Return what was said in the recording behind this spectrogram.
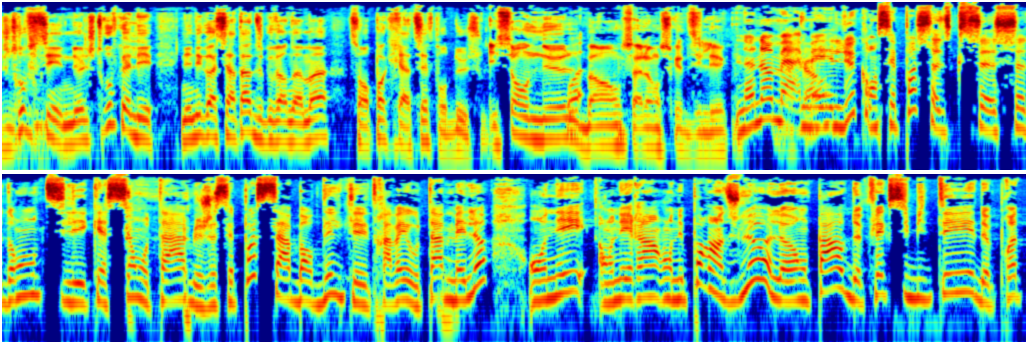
Je trouve que c'est nul. Je trouve que les, les négociateurs du gouvernement sont pas créatifs pour deux sous. Ils sont nuls, Ouais. bon, selon ce que dit Luc. Non, non, mais, mais Luc, on sait pas ce, ce, ce dont il est question aux tables. Je sais pas si c'est abordé le télétravail aux tables, mais là, on est, on est, on n'est pas rendu là, là. On parle de flexibilité, de, pro- tu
